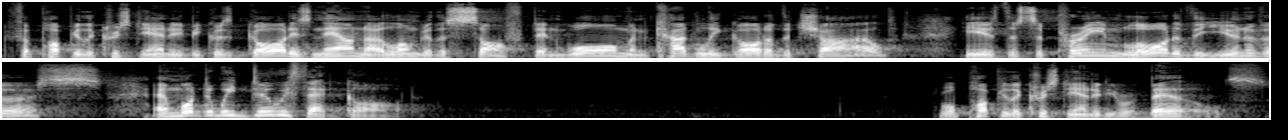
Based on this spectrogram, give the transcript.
for popular Christianity because God is now no longer the soft and warm and cuddly God of the child. He is the supreme Lord of the universe. And what do we do with that God? Well, popular Christianity rebels.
